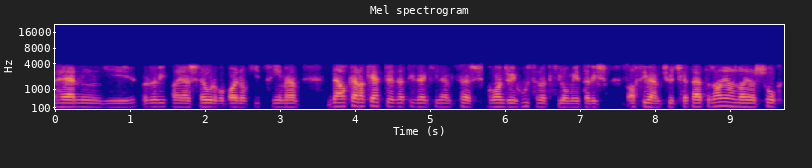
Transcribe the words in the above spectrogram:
Herningi rövidpályás Európa bajnoki címem, de akár a 2019-es Guangzhou 25 km is a szívem csücske. Tehát nagyon-nagyon sok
